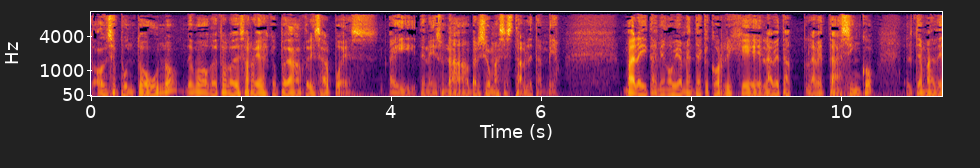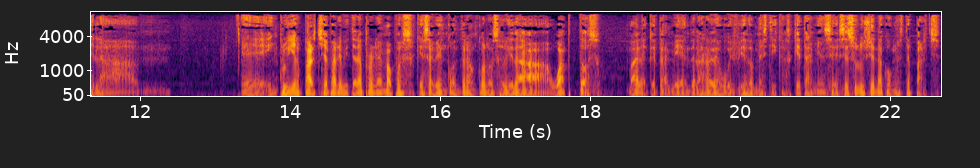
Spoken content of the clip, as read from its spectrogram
11.1, de modo que todos los desarrolladores que puedan actualizar, pues ahí tenéis una versión más estable también. Vale, y también obviamente que corrige la beta, la beta 5, el tema de la, eh, incluye el parche para evitar el problema, pues que se había encontrado con la seguridad WAP 2, vale, que también de las redes wifi domésticas, que también se, se soluciona con este parche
